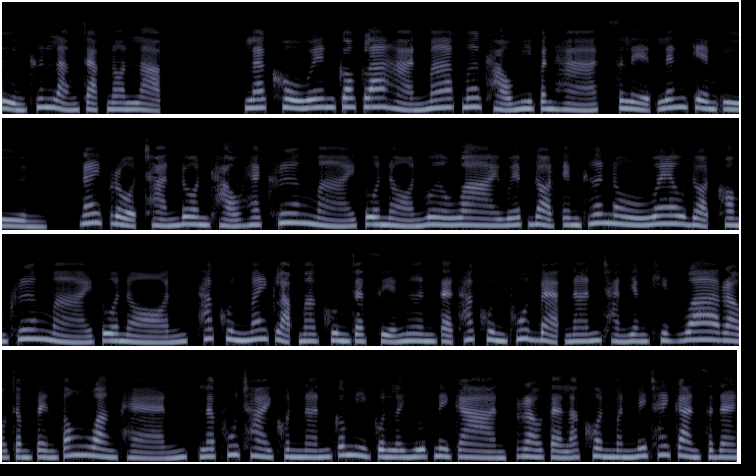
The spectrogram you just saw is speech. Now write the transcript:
ตื่นขึ้นหลังจากนอนหลับและโคเว่นก็กล้าหาญมากเมื่อเขามีปัญหา สเลดเล่นเกมอื่น ได้โปรดฉันโดนเขาแฮกเครื่องหมายตัวหนอน w w w e n t e r n o v e l c o m เครื่องหมายตัวหนอน ถ้าคุณไม่กลับมาคุณจะเสียเงิน แต่ถ้าคุณพูดแบบนั้นฉันยังคิดว่าเราจำเป็นต้องวางแผน และผู้ชายคนนั้นก็มีกลยุทธ์ในการ เราแต่ละคนมันไม่ใช่การแสดง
